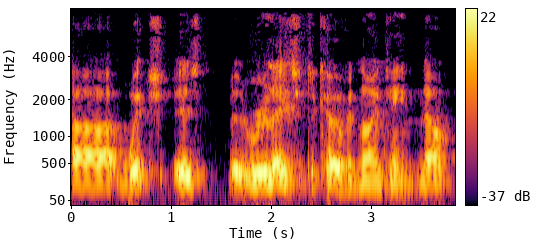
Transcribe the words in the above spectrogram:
uh, which is related to COVID-19. Now,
